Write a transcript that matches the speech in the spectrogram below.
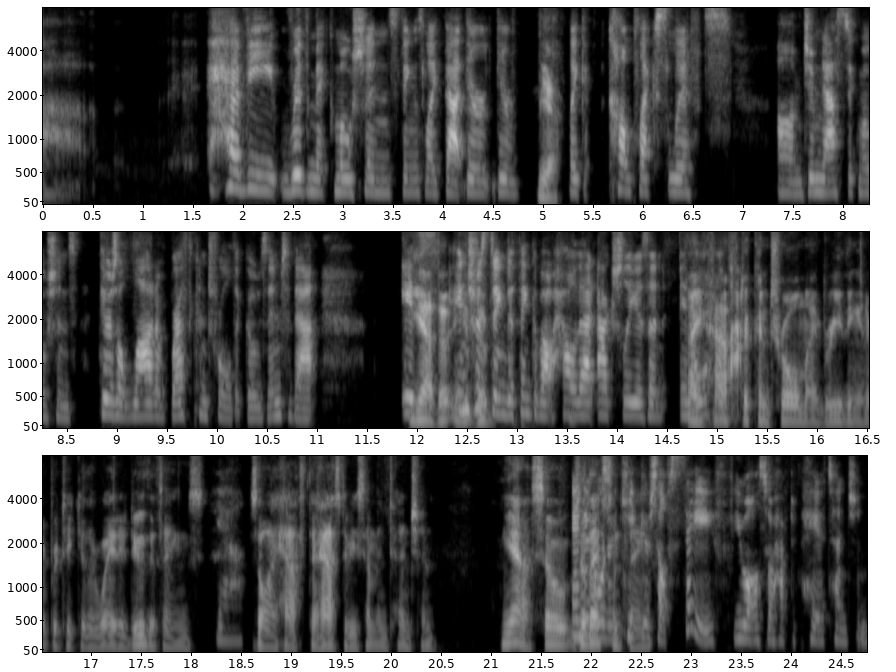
uh heavy rhythmic motions things like that they're they're yeah. like complex lifts um gymnastic motions there's a lot of breath control that goes into that it's Yeah, the- the- interesting to think about how that actually is an, an I overlap have to control my breathing in a particular way to do the things. yeah So I have there has to be some intention. Yeah, so and so in that's order to keep something. yourself safe you also have to pay attention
